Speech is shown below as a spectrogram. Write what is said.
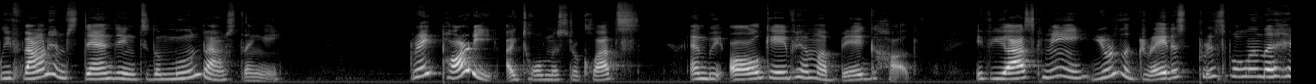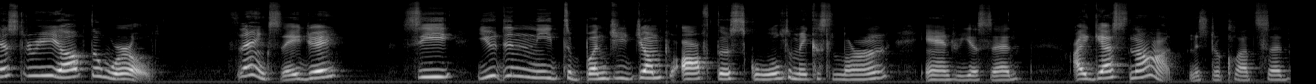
We found him standing to the moon bounce thingy. Great party, I told Mr. Klutz, and we all gave him a big hug. If you ask me, you're the greatest principal in the history of the world. Thanks, AJ. See, you didn't need to bungee jump off the school to make us learn, Andrea said. I guess not, Mr. Klutz said.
